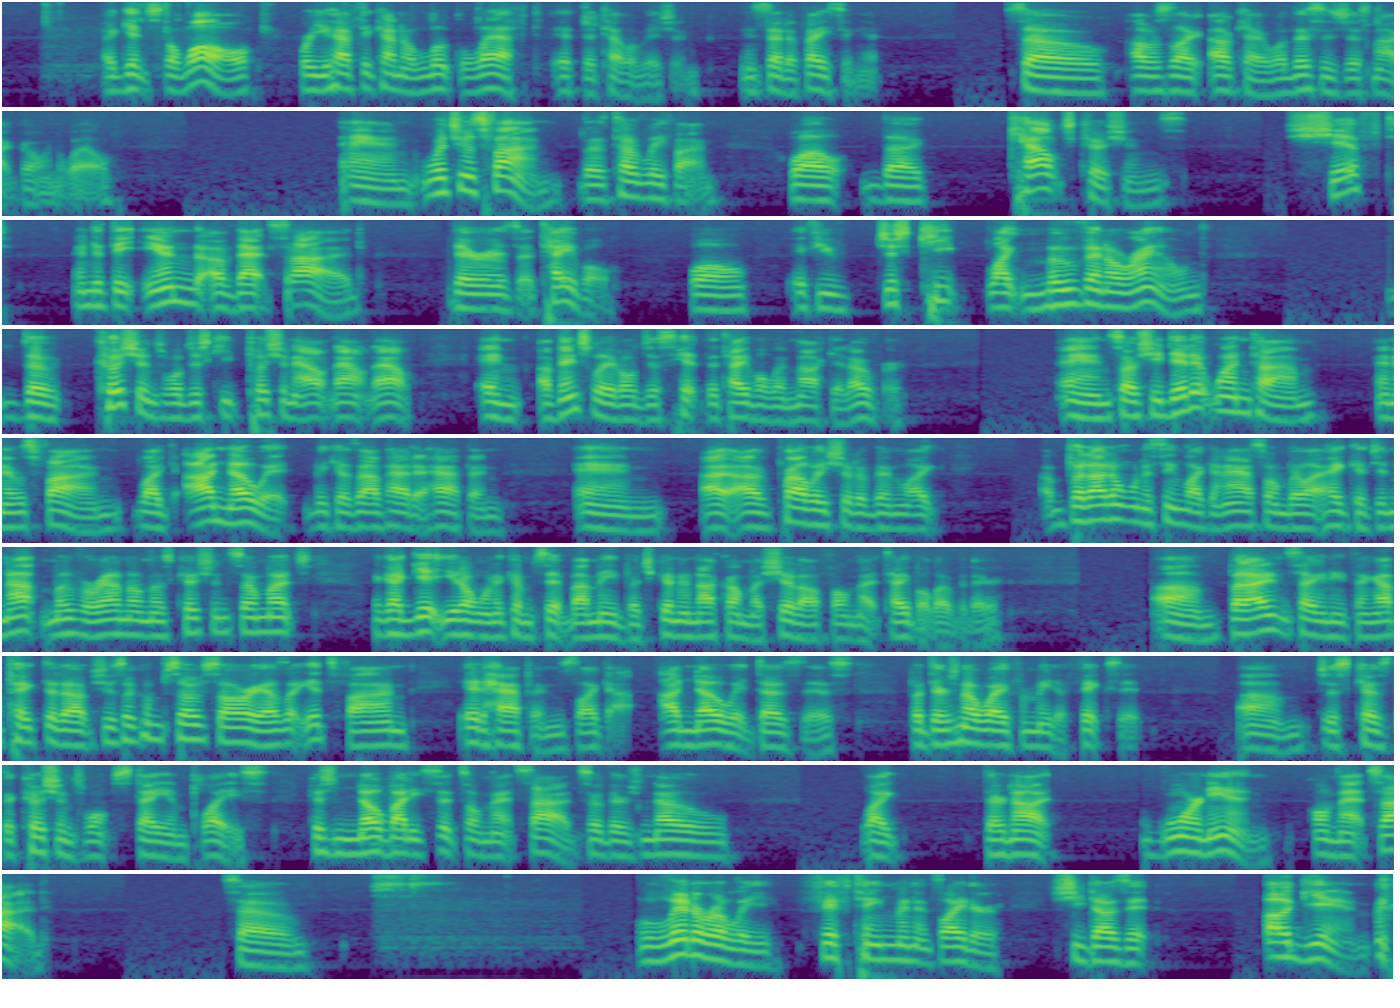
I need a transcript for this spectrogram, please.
against the wall where you have to kind of look left at the television instead of facing it. So I was like, okay, well, this is just not going well. And which was fine. That's totally fine. Well, the couch cushions shift and at the end of that side there is a table well if you just keep like moving around the cushions will just keep pushing out and out and out and eventually it'll just hit the table and knock it over and so she did it one time and it was fine like i know it because i've had it happen and i, I probably should have been like but I don't want to seem like an asshole and be like, hey, could you not move around on those cushions so much? Like, I get you don't want to come sit by me, but you're going to knock all my shit off on that table over there. Um, but I didn't say anything. I picked it up. She was like, I'm so sorry. I was like, it's fine. It happens. Like, I, know it does this, but there's no way for me to fix it. Um, just because the cushions won't stay in place because nobody sits on that side. So there's no, like, they're not worn in on that side. So literally 15 minutes later, she does it again.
